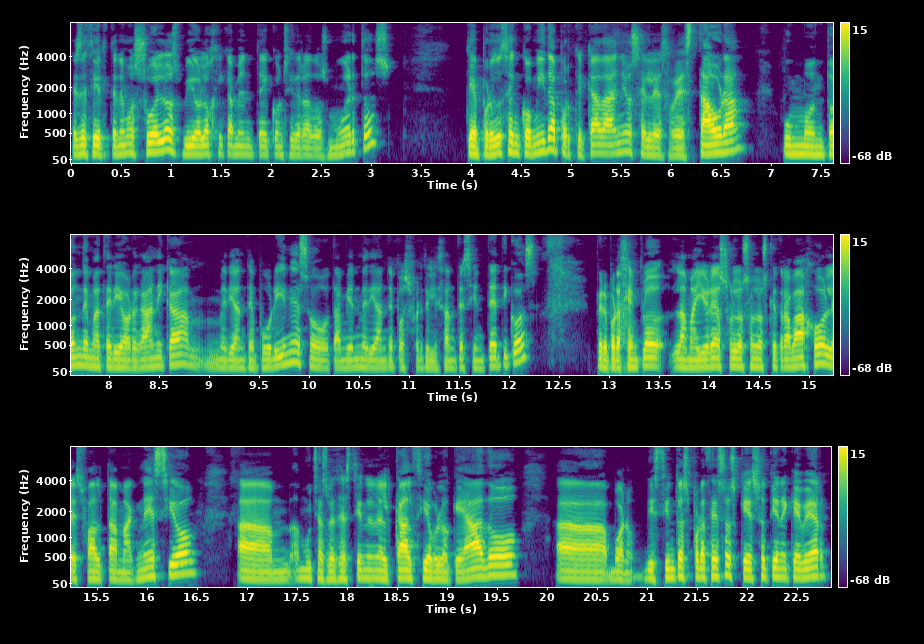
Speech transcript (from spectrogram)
Es decir, tenemos suelos biológicamente considerados muertos que producen comida porque cada año se les restaura un montón de materia orgánica mediante purines o también mediante pues, fertilizantes sintéticos pero por ejemplo, la mayoría de suelos en los que trabajo les falta magnesio, muchas veces tienen el calcio bloqueado, ah, bueno, distintos procesos que eso tiene que ver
